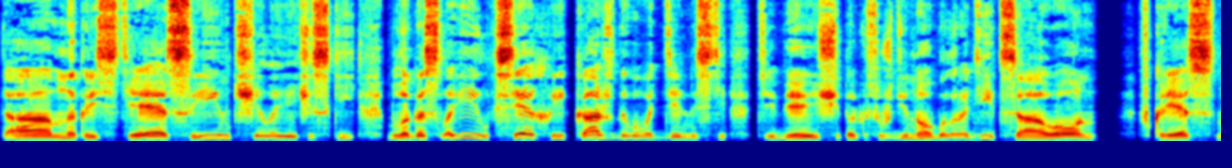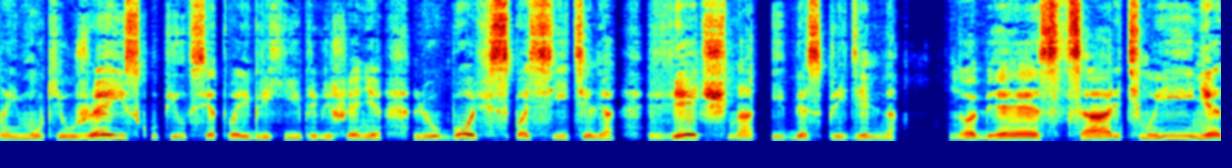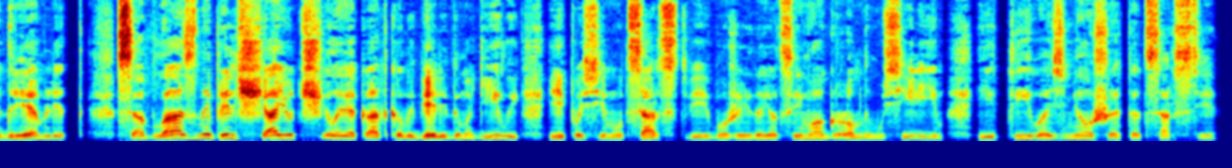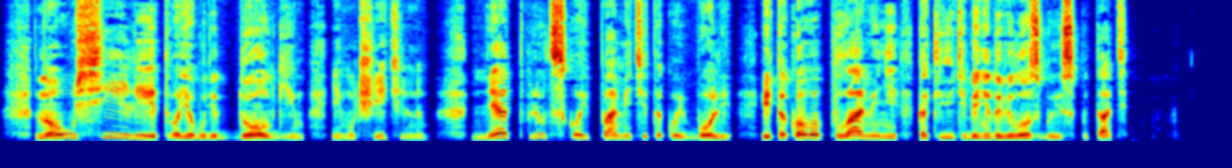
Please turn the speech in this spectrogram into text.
Там, на кресте, Сын Человеческий благословил всех и каждого в отдельности. Тебе еще только суждено было родиться, а Он в крестной муке уже искупил все твои грехи и прегрешения. Любовь Спасителя вечна и беспредельна. Но без царь тьмы не дремлет, соблазны прельщают человека от колыбели до могилы, и посему царствие Божие дается ему огромным усилием, и ты возьмешь это царствие, но усилие твое будет долгим и мучительным. Нет в людской памяти такой боли и такого пламени, какие тебе не довелось бы испытать.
